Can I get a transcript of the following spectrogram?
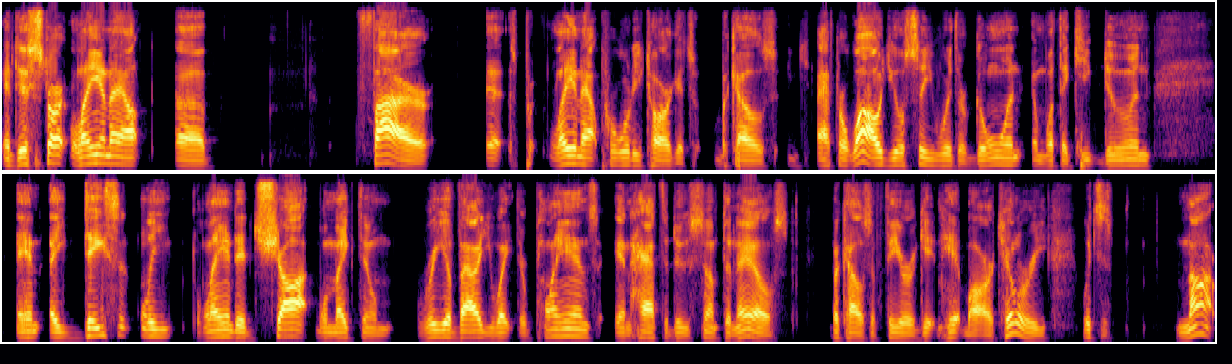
and just start laying out uh, fire uh, laying out priority targets because after a while you'll see where they're going and what they keep doing and a decently landed shot will make them reevaluate their plans and have to do something else because of fear of getting hit by artillery which is not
